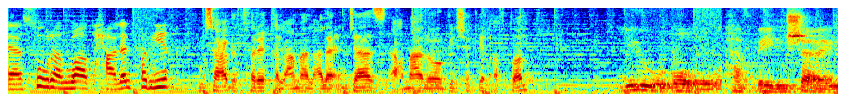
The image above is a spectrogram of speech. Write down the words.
الصورة الواضحة للفريق مساعدة فريق العمل على إنجاز أعماله بشكل أفضل You all have been showing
